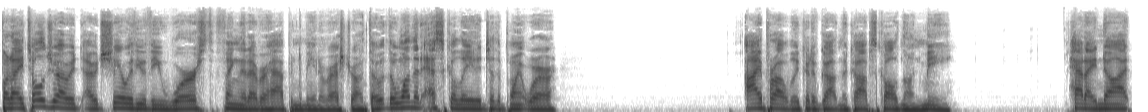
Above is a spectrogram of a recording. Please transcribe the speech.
But I told you I would I would share with you the worst thing that ever happened to me in a restaurant. The the one that escalated to the point where I probably could have gotten the cops called on me had I not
